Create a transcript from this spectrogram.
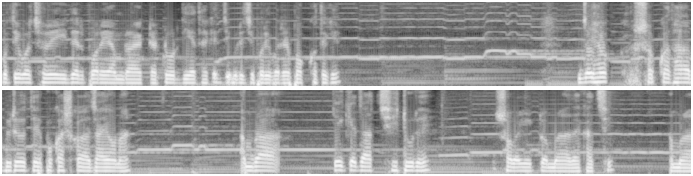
প্রতি বছরে ঈদের পরে আমরা একটা ট্যুর দিয়ে থাকি জিবিডিসি পরিবারের পক্ষ থেকে। যাই হোক, সব কথা ভিডিওতে প্রকাশ করা যায়ও না। আমরা কে কে যাচ্ছি ট্যুরে সবাইকে একটু আমরা দেখাচ্ছি। আমরা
